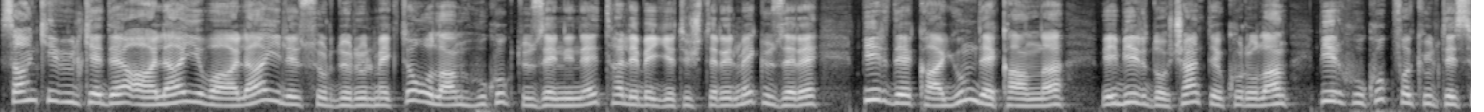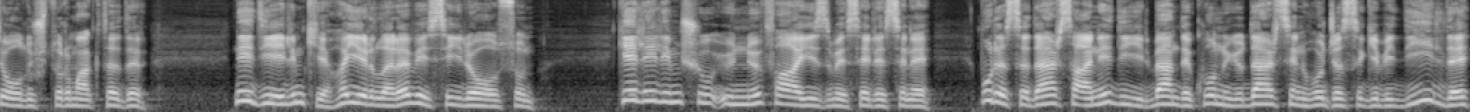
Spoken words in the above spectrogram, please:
sanki ülkede alayı vala ile sürdürülmekte olan hukuk düzenine talebe yetiştirilmek üzere bir de kayyum dekanla ve bir doçentle kurulan bir hukuk fakültesi oluşturmaktadır. Ne diyelim ki hayırlara vesile olsun.'' Gelelim şu ünlü faiz meselesine. Burası dershane değil, ben de konuyu dersin hocası gibi değil de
